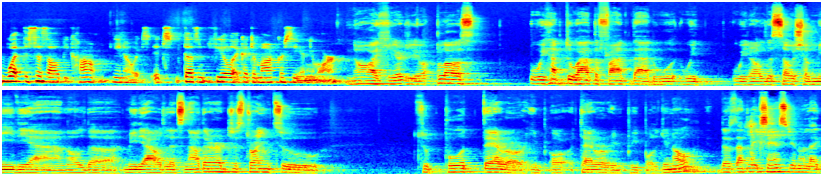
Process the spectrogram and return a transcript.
what this has all become. You know, it's, it doesn't feel like a democracy anymore. No, I hear you. Plus, we have to add the fact that with, with all the social media and all the media outlets now, they're just trying to to put terror in, or terror in people you know does that make sense you know like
